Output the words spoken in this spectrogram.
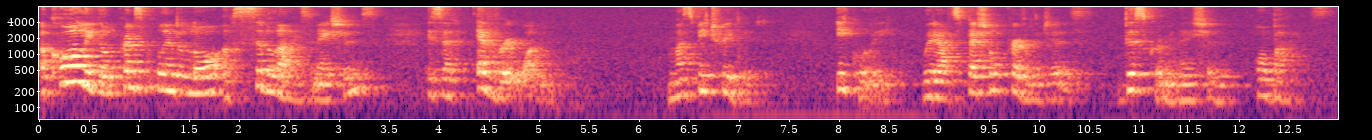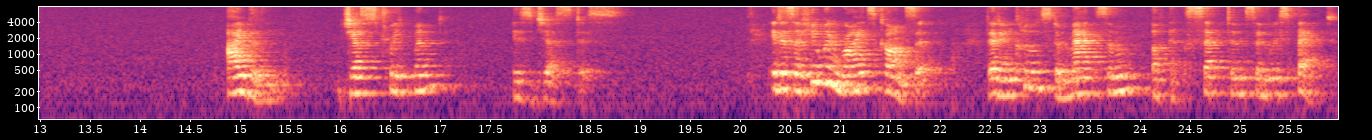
A core legal principle in the law of civilized nations is that everyone must be treated equally without special privileges, discrimination, or bias. I believe just treatment is justice. It is a human rights concept that includes the maxim of acceptance and respect,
